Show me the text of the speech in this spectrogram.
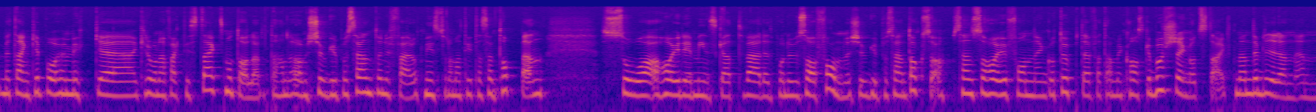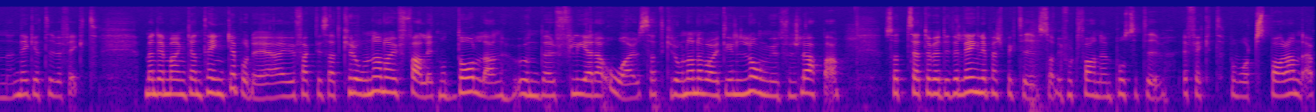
med tanke på hur mycket kronan faktiskt stärkts mot dollarn, det handlar om 20% ungefär, åtminstone om man tittar sen toppen, så har ju det minskat värdet på en USA-fond med 20% också. Sen så har ju fonden gått upp därför att amerikanska börsen gått starkt men det blir en, en, negativ effekt. Men det man kan tänka på det är ju faktiskt att kronan har ju fallit mot dollarn under flera år så att kronan har varit i en lång utförslöpa. Så att sett över ett lite längre perspektiv så har vi fortfarande en positiv effekt på vårt sparande.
